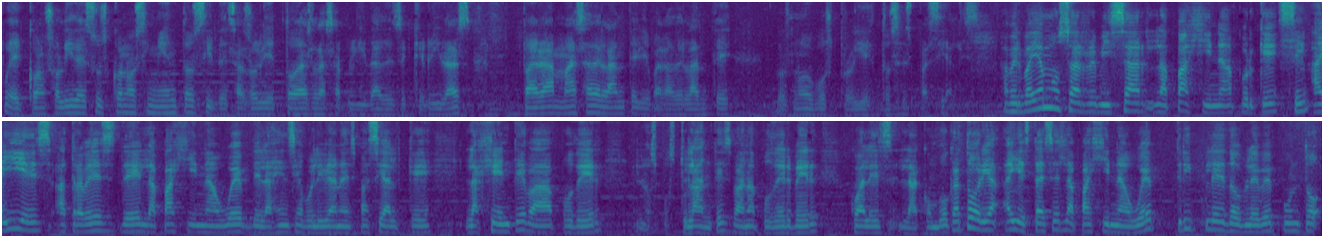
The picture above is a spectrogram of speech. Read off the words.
pues, consolide sus conocimientos y desarrolle todas las habilidades requeridas para más adelante llevar adelante los nuevos proyectos espaciales. A ver, vayamos a revisar la página porque sí. ahí es a través de la página web de la Agencia Boliviana Espacial que la gente va a poder, los postulantes van a poder ver cuál es la convocatoria. Ahí está, esa es la página web www.ave.bo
